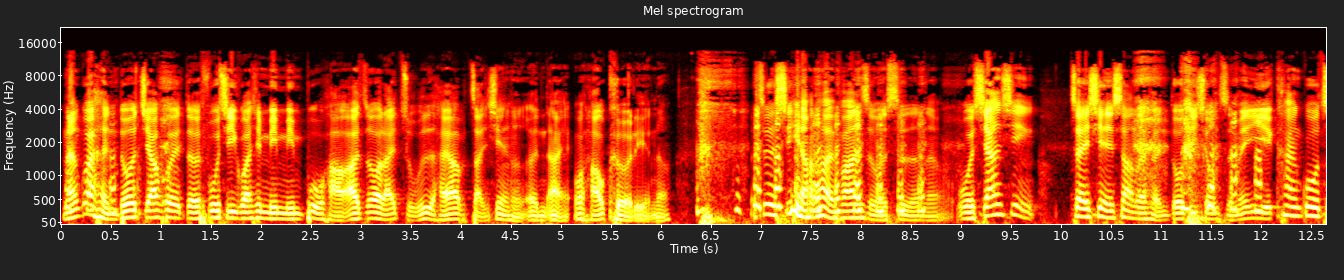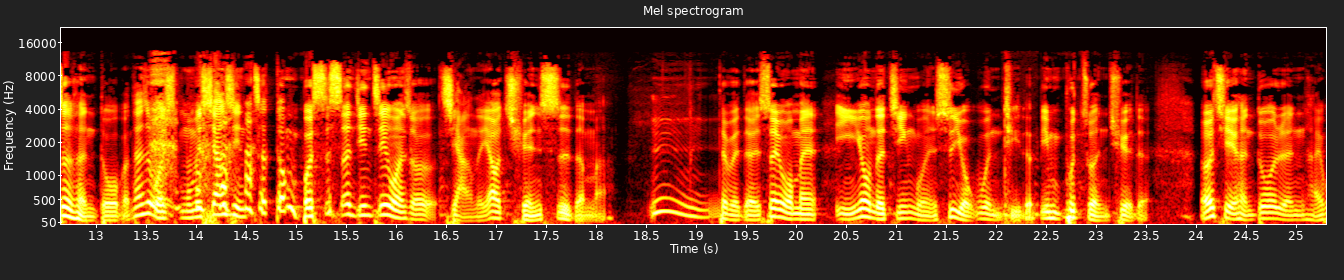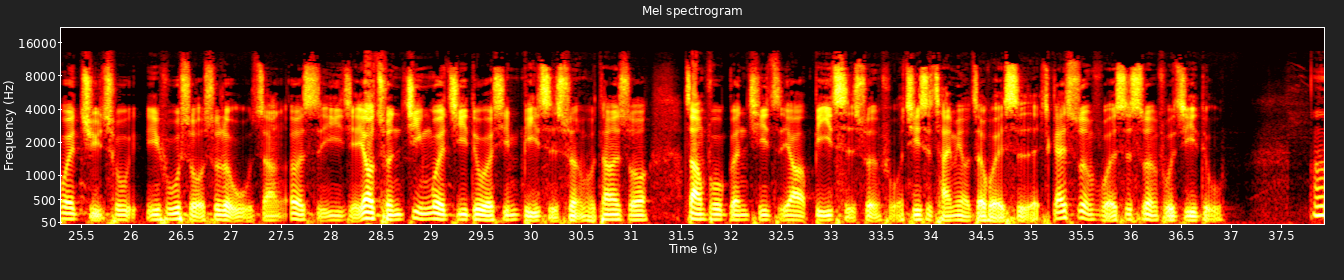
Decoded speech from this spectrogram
难怪很多教会的夫妻关系明明不好啊，之后来主日还要展现很恩爱，我好可怜呢、啊。这个信仰到底发生什么事了呢？我相信在线上的很多弟兄姊妹也看过这很多吧，但是我我们相信 这根本不是圣经经文所讲的要诠释的嘛，嗯，对不对？所以我们引用的经文是有问题的，并不准确的。而且很多人还会举出以弗所书的五章二十一节，要存敬畏基督的心，彼此顺服。他们说，丈夫跟妻子要彼此顺服，其实才没有这回事。该顺服的是顺服基督，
